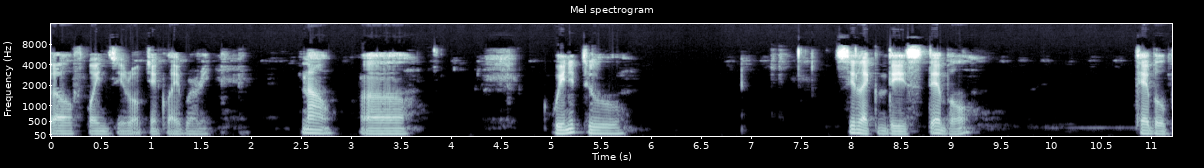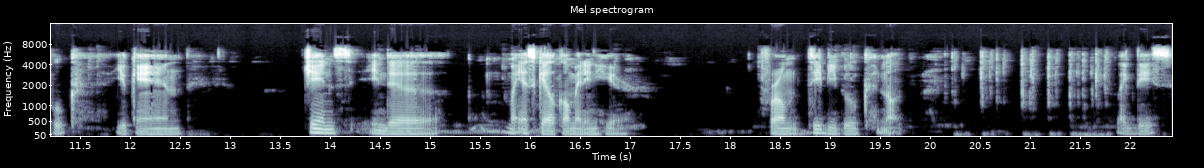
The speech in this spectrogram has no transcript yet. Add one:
12.0 object library. Now uh, we need to select this table table book. You can change in the MySQL command in here from TB book not like this.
